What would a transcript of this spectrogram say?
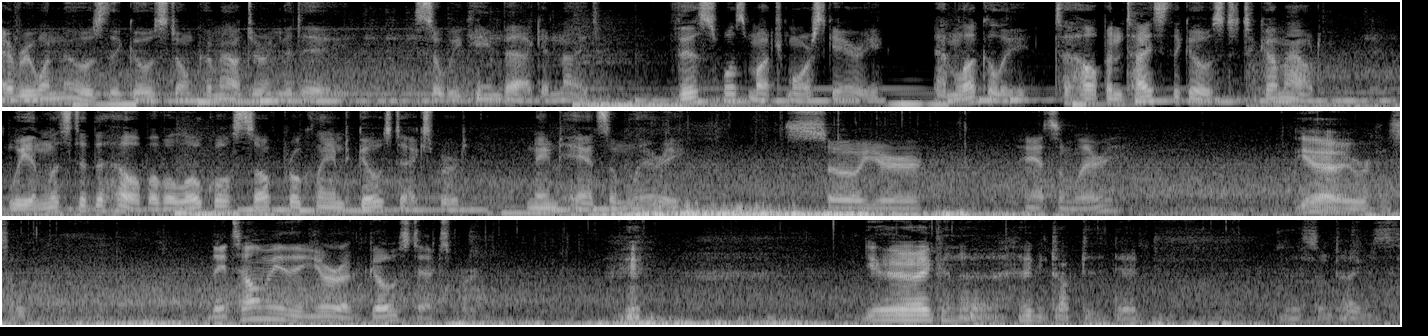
everyone knows that ghosts don't come out during the day, so we came back at night. This was much more scary, and luckily, to help entice the ghost to come out, we enlisted the help of a local self proclaimed ghost expert named Handsome Larry. So you're Handsome Larry? Yeah, I reckon so. They tell me that you're a ghost expert. Yeah, I can. Uh, I can talk to the dead. Uh, sometimes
